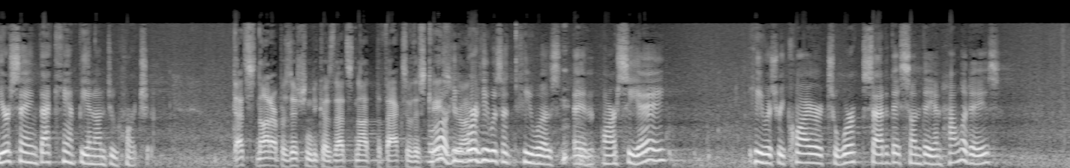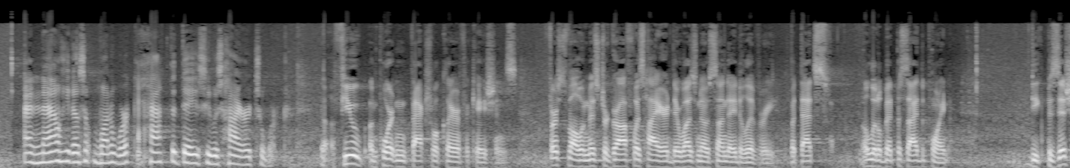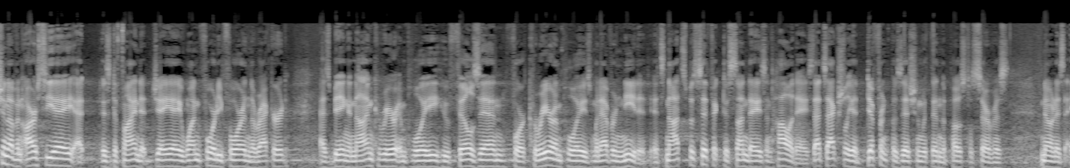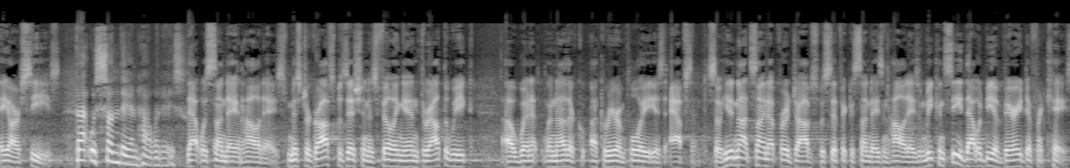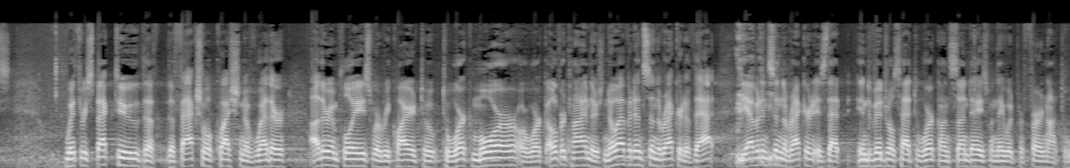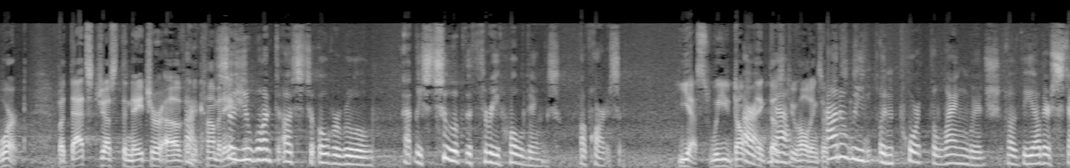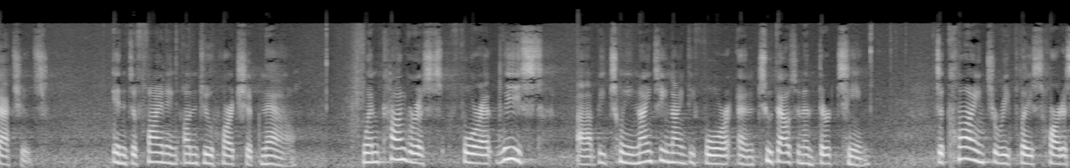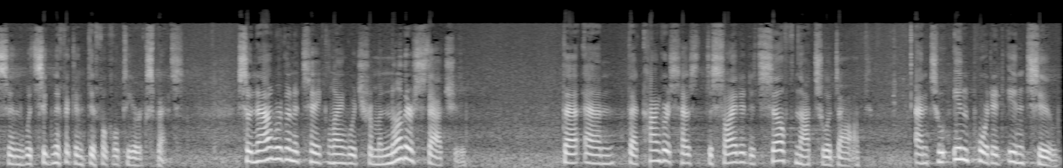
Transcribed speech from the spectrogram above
You're saying that can't be an undue hardship. That's not our position because that's not the facts of this case. Well, he, Honor. he was a, he was an RCA. He was required to work Saturday, Sunday, and holidays, and now he doesn't want to work half the days he was hired to work. A few important factual clarifications. First of all, when Mr. Groff was hired, there was no Sunday delivery, but that's a little bit beside the point. The position of an RCA at, is defined at JA 144 in the record as being a non career employee who fills in for career employees whenever needed. It's not specific to Sundays and holidays. That's actually a different position within the Postal Service known as ARCs. That was Sunday and holidays. That was Sunday and holidays. Mr. Groff's position is filling in throughout the week uh, when, it, when another a career employee is absent. So he did not sign up for a job specific to Sundays and holidays, and we concede that would be a very different case. With respect to the, the factual question of whether other employees were required to, to work more or work overtime, there's no evidence in the record of that. The evidence in the record is that individuals had to work on Sundays when they would prefer not to work. But that's just the nature of an accommodation. So you want us to overrule at least two of the three holdings of Hardison? Yes, we don't right, think those now, two holdings are How do we import the language of the other statutes in defining undue hardship now when Congress, for at least uh, between 1994 and 2013, declined to replace Hardison with significant difficulty or expense? So now we're going to take language from another statute that and that Congress has decided itself not to adopt and to import it into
